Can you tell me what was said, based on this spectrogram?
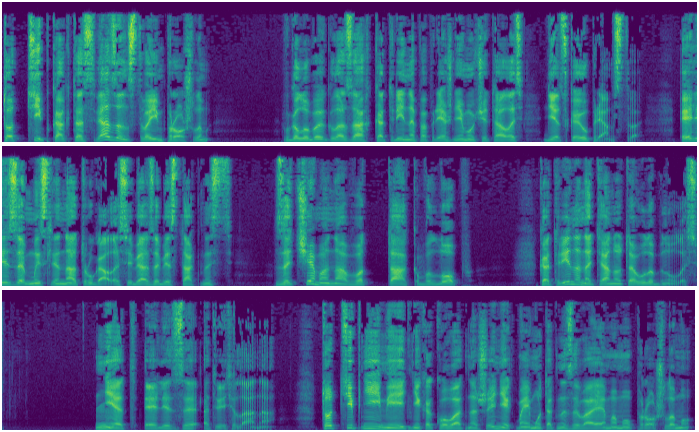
тот тип как-то связан с твоим прошлым?» В голубых глазах Катрина по-прежнему читалось детское упрямство. Элиза мысленно отругала себя за бестактность. Зачем она вот так, в лоб? Катрина натянуто улыбнулась. «Нет, Элизе», — ответила она, — «тот тип не имеет никакого отношения к моему так называемому прошлому».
